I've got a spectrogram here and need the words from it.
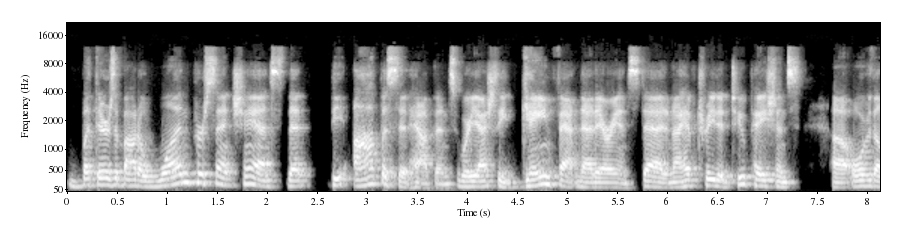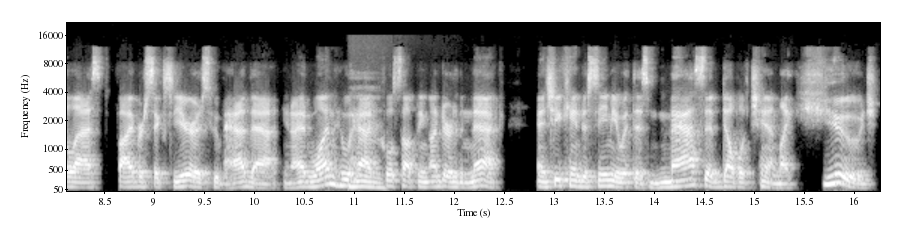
But there's about a 1% chance that the opposite happens, where you actually gain fat in that area instead. And I have treated two patients uh, over the last five or six years who've had that. You know, I had one who had mm. had CoolSculpting under the neck, and she came to see me with this massive double chin, like huge.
